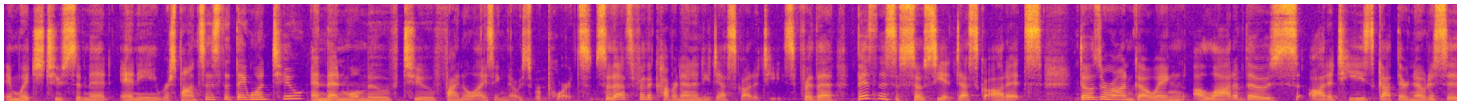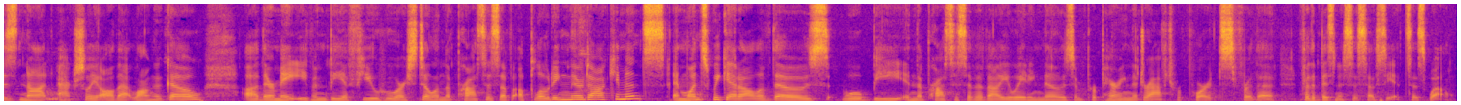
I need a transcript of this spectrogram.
in which to submit any responses that they want to, and then we'll move to finalizing those reports. So that's for the covered entity desk auditees. For the business associate desk audits, those are ongoing. A lot of those auditees got their notices not actually all that long ago. Uh, there may even be a few who are still in the process of uploading their documents. And once we get all of those, we'll be in the process of evaluating those and preparing the draft reports for the for the business associates as well.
